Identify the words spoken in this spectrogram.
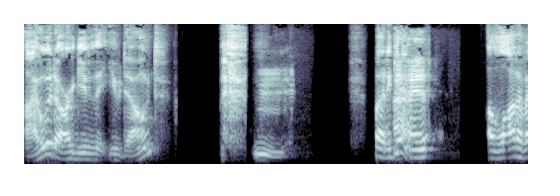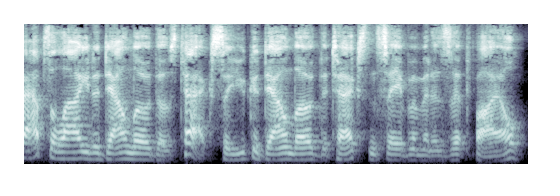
I would argue that you don't. Hmm. but again, a lot of apps allow you to download those texts. So you could download the text and save them in a zip file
